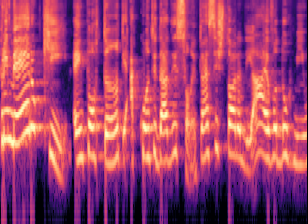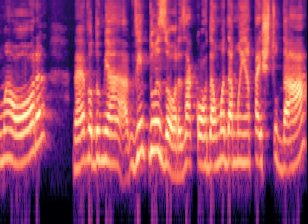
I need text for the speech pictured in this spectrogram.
Primeiro que é importante a quantidade de sono. Então, essa história de, ah, eu vou dormir uma hora né? Vou dormir 22 horas, acordo a uma da manhã para estudar,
